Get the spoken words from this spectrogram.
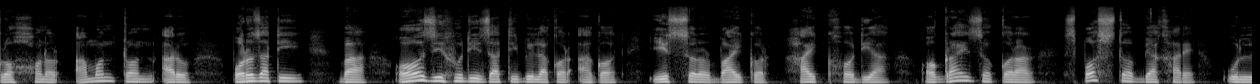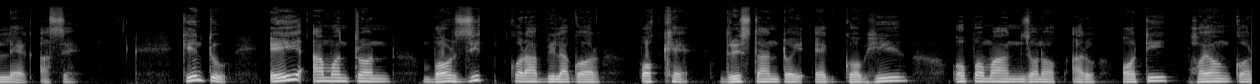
গ্ৰহণৰ আমন্ত্ৰণ আৰু পৰজাতি বা অজিহুদী জাতিবিলাকৰ আগত ঈশ্বৰৰ বাক্যৰ সাক্ষ্য দিয়া অগ্ৰাহ্য কৰাৰ স্পষ্ট ব্যাখ্যাৰে উল্লেখ আছে। কিন্তু এই আমন্ত্ৰণ বৰ্জিত কৰাবিলাকৰ পক্ষে দৃষ্টান্তই এক গভীৰ অপমানজনক আৰু অতি ভয়ংকৰ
